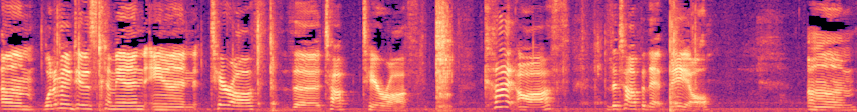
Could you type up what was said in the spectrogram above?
Um, what I'm to do is come in and tear off the top, tear off, cut off the top of that bale. Um,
